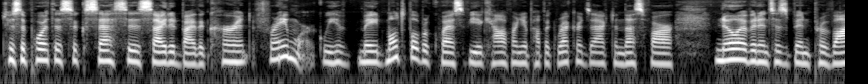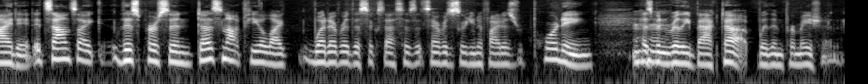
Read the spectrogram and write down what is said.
to support the successes cited by the current framework. We have made multiple requests via California Public Records Act, and thus far, no evidence has been provided. It sounds like this person does not feel like whatever the successes that San Francisco Unified is reporting mm-hmm. has been mm-hmm. really backed up with information.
